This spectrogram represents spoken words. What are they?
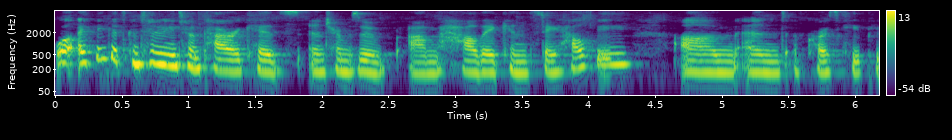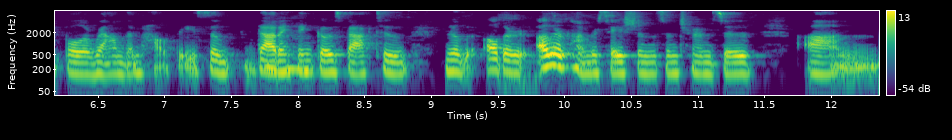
Well, I think it's continuing to empower kids in terms of um, how they can stay healthy, um, and of course keep people around them healthy. So that mm-hmm. I think goes back to you know other other conversations in terms of um,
